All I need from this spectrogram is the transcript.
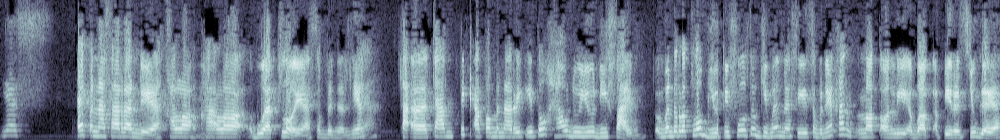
Yes. Eh penasaran deh ya, kalau Mm-mm. kalau buat lo ya sebenarnya Ya. ta- eh, cantik atau menarik itu how do you define? Menurut lo beautiful tuh gimana sih? Sebenarnya kan not only about appearance juga ya.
